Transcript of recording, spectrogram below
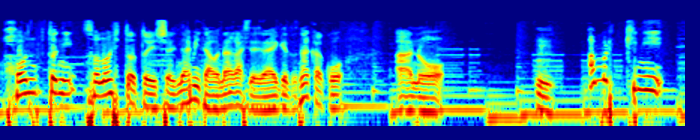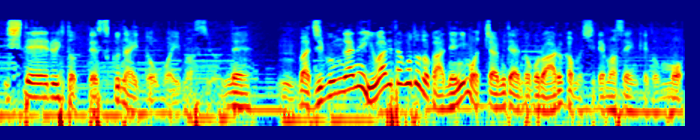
本当にその人と一緒に涙を流してないけど、なんかこう、あの、うん、あんまり気にしている人って少ないと思いますよね。うん、まあ自分がね、言われたこととか根に持っちゃうみたいなところあるかもしれませんけども、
